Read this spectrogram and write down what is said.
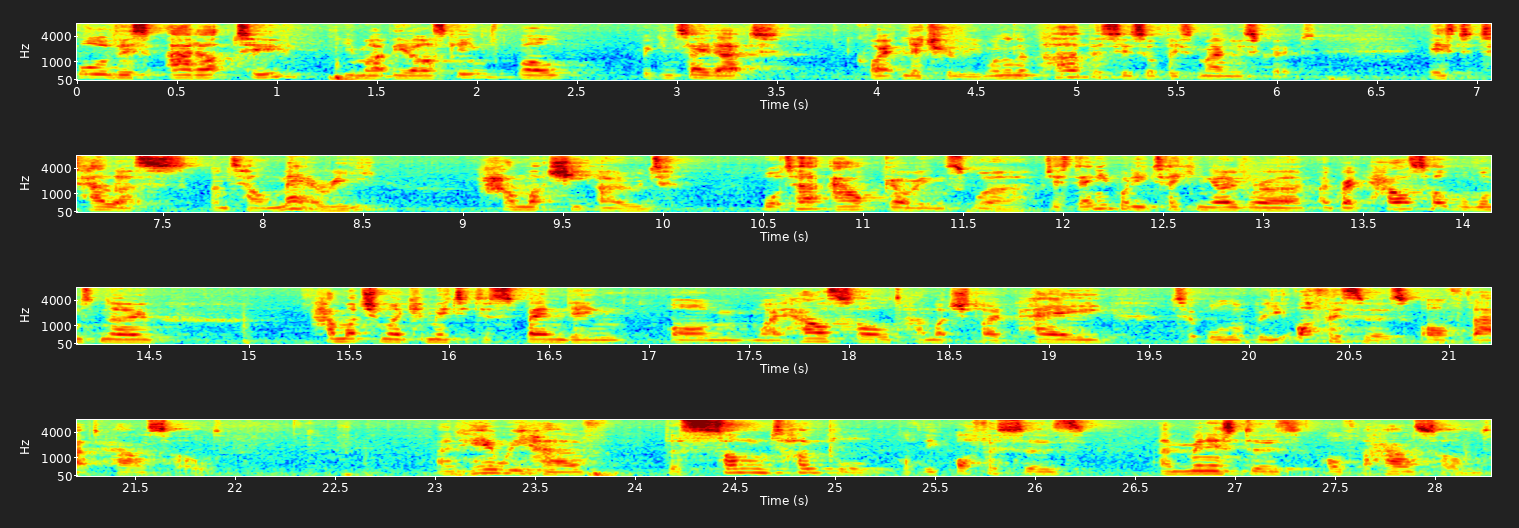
all this add up to, you might be asking? Well, we can say that quite literally. One of the purposes of this manuscript is to tell us and tell Mary how much she owed what her outgoings were. Just anybody taking over a, a great household will want to know how much am I committed to spending on my household, how much should I pay to all of the officers of that household. And here we have the sum total of the officers and ministers of the household.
